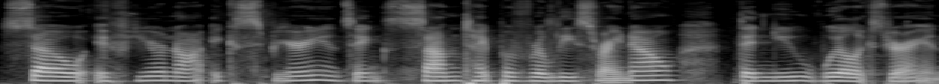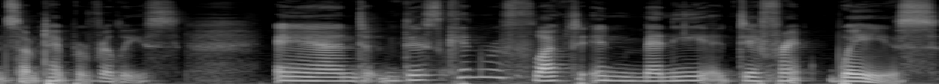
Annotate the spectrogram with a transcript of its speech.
So if you're not experiencing some type of release right now, then you will experience some type of release. And this can reflect in many different ways.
